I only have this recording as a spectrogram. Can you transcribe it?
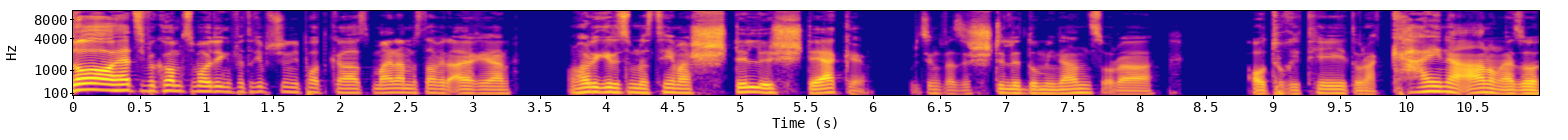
So, herzlich willkommen zum heutigen Vertriebsstudie Podcast. Mein Name ist David Ayrian und heute geht es um das Thema stille Stärke, beziehungsweise stille Dominanz oder Autorität oder keine Ahnung. Also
